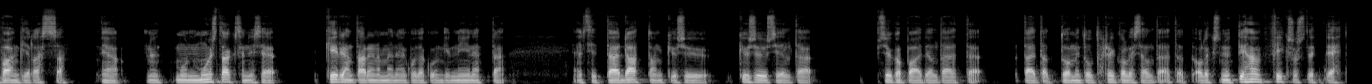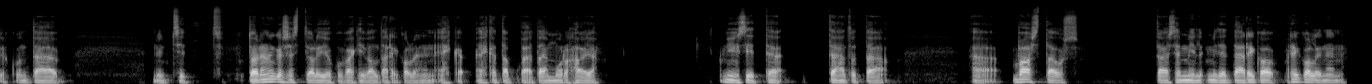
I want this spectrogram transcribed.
vankilassa. Ja nyt mun muistaakseni se kirjan tarina menee kutakuinkin niin, että, että sitten tämä Dutton kysyy, kysyy siltä psykopaatilta, että tai tuomitulta rikolliselta, että oliko nyt ihan fiksusti tehty, kun tämä nyt sitten todennäköisesti oli joku väkivaltarikollinen, ehkä, ehkä tappaja tai murhaaja. Niin sitten tämä tota, vastaus, tai se, miten tämä riko, rikollinen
